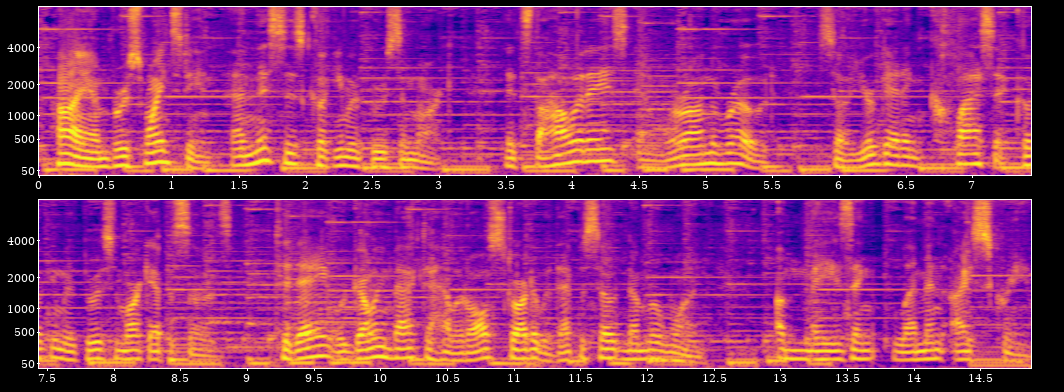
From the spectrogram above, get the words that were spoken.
Hi, I'm Bruce Weinstein, and this is Cooking with Bruce and Mark. It's the holidays, and we're on the road, so you're getting classic Cooking with Bruce and Mark episodes. Today, we're going back to how it all started with episode number one Amazing Lemon Ice Cream.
